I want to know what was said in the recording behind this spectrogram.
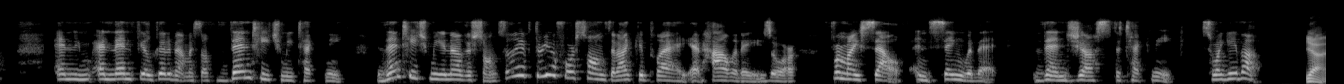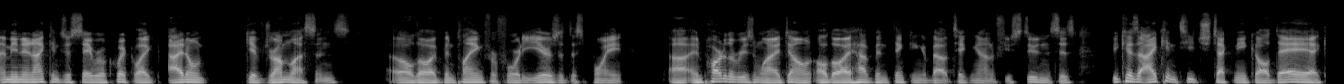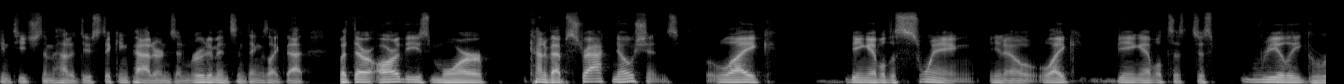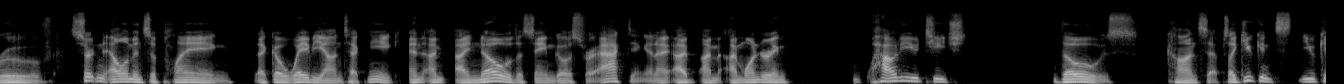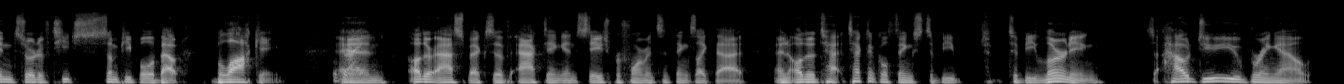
and and then feel good about myself. Then teach me technique. Then teach me another song. So I have three or four songs that I could play at holidays or for myself and sing with it than just the technique. So I gave up. Yeah. I mean, and I can just say real quick like, I don't give drum lessons, although I've been playing for 40 years at this point. Uh, and part of the reason why I don't, although I have been thinking about taking on a few students, is because I can teach technique all day. I can teach them how to do sticking patterns and rudiments and things like that. But there are these more kind of abstract notions like being able to swing, you know, like being able to just really groove certain elements of playing that go way beyond technique. And i'm i know the same goes for acting. And i, I i'm i'm wondering how do you teach those concepts? Like you can you can sort of teach some people about blocking right. and other aspects of acting and stage performance and things like that and other te- technical things to be to be learning. So how do you bring out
